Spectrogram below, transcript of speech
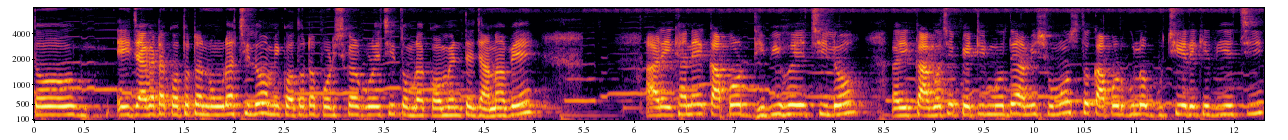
তো এই জায়গাটা কতটা নোংরা ছিল, আমি কতটা পরিষ্কার করেছি, তোমরা কমেন্টে জানাবে। আর এখানে কাপড় ঢিবি হয়েছিল, এই কাগজে পেটির মধ্যে আমি সমস্ত কাপড়গুলো গুছিয়ে রেখে দিয়েছি।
